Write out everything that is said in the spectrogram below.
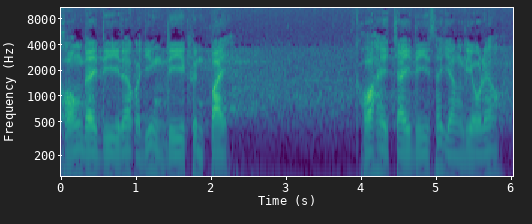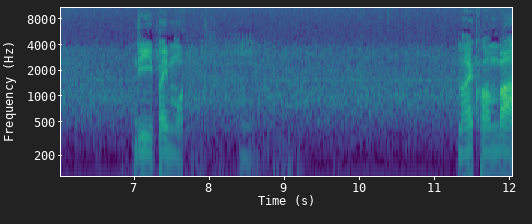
ของใดดีแล้วก็ยิ่งดีขึ้นไป ขอให้ใจดีสักอย่างเดียวแล้ว ดีไปหมด หมายความว่า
